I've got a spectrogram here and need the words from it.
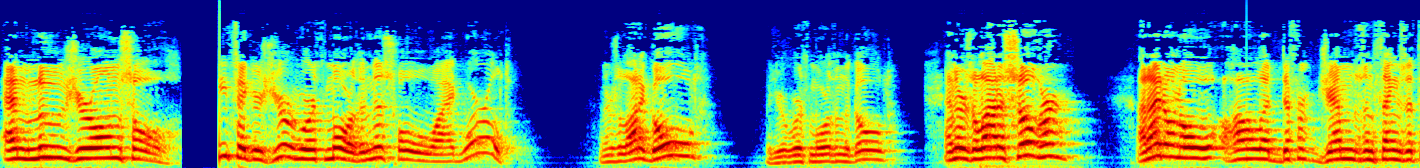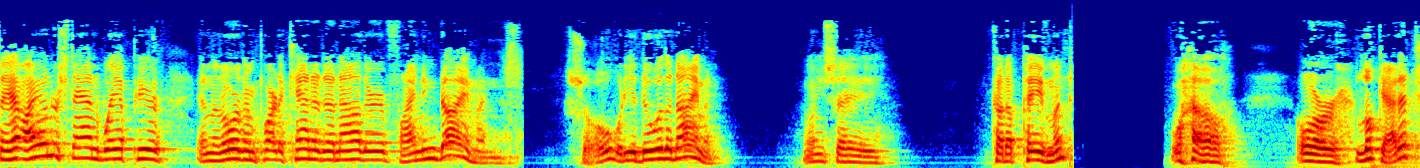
and lose your own soul? He figures you're worth more than this whole wide world. And there's a lot of gold, but you're worth more than the gold. And there's a lot of silver, and I don't know all the different gems and things that they have. I understand way up here in the northern part of Canada now they're finding diamonds. So what do you do with a diamond? Well, you say, cut up pavement. Well, or look at it.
